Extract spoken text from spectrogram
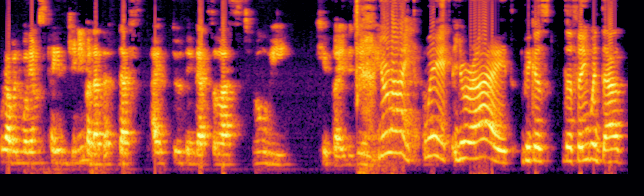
Robin Williams played the genie, but that that's I do think that's the last movie he played the genie. You're right. Wait, you're right. Because the thing with that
